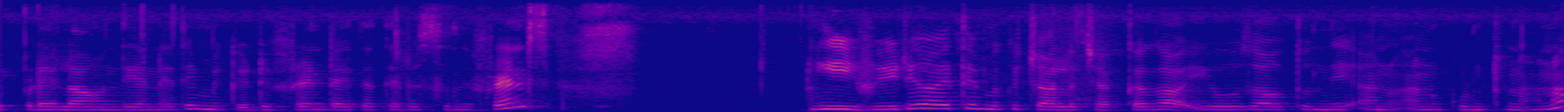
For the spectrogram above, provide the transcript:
ఇప్పుడు ఎలా ఉంది అనేది మీకు డిఫరెంట్ అయితే తెలుస్తుంది ఫ్రెండ్స్. ఈ వీడియో అయితే మీకు చాలా చక్కగా యూజ్ అవుతుంది అని అనుకుంటున్నాను.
